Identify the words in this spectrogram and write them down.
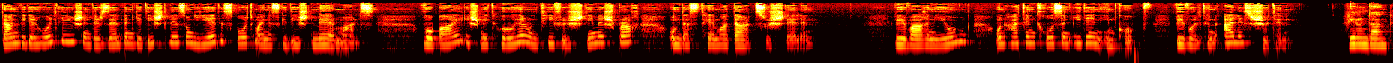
Dann wiederholte ich in derselben Gedichtlesung jedes Wort meines Gedichts mehrmals wobei ich mit hoher und tiefer Stimme sprach, um das Thema darzustellen. Wir waren jung und hatten große Ideen im Kopf. Wir wollten alles schütteln. Vielen Dank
